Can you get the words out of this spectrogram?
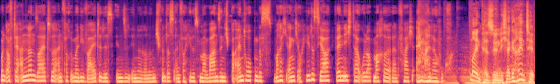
und auf der anderen Seite einfach über die Weite des Inselinneren. Und ich finde das einfach jedes Mal wahnsinnig beeindruckend. Das mache ich eigentlich auch jedes Jahr. Wenn ich da Urlaub mache, dann fahre ich einmal da hoch. Mein persönlicher Geheimtipp.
